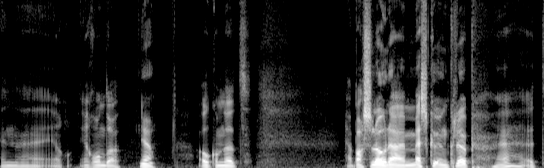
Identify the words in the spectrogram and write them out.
in, in, Rondo. Ja. Ook omdat ja, Barcelona, Meske een club. Hè? Het,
